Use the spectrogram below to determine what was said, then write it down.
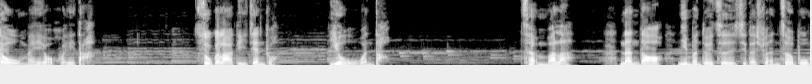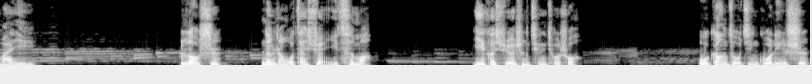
都没有回答。苏格拉底见状，又问道：“怎么了？难道你们对自己的选择不满意？”老师，能让我再选一次吗？一个学生请求说：“我刚走进果林时，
